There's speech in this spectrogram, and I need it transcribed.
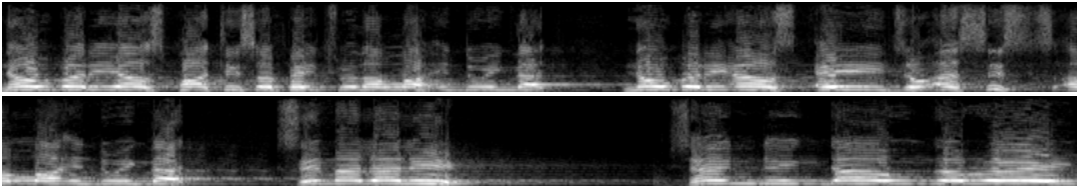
Nobody else participates with Allah in doing that. Nobody else aids or assists Allah in doing that. Similarly, sending down the rain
